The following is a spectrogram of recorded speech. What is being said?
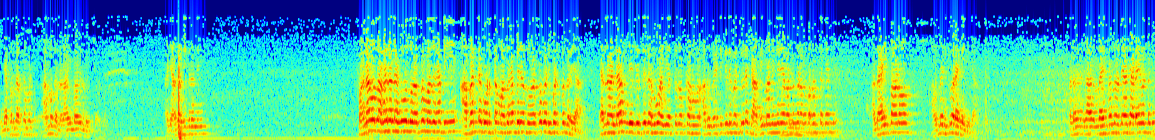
ഇനിയപ്പം തർക്കം അമ്മക്കല്ലോ ആ ഇമാമിന് വിളിച്ചോ? അത് ഞാൻ തർക്കിക്കുന്നതിന് ഫലവ് നഹര ലഹു ദുഴഫ് മധുഹബി അവന്റെ കൊടുത്ത മധുഹബിനെ ദുഴഫ് വെളിപ്പെടുത്തുന്നറിയാം എന്നാലും ലഹു അയ്യത്തുറക്കഹു അത് ഉപേക്ഷിക്കലേ പറ്റൂല. ഷാഫിമാൻ ഇങ്ങനെ പറഞ്ഞതൊക്കെ പറഞ്ഞിട്ടൊക്കെ തന്നെ അതായിപ്പാണോ അതൊന്നും എനിക്ക് പറയാൻ കഴിയില്ല അവിടെ ലൈഫെന്ന് പറഞ്ഞാൽ ചടയുണ്ടത്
